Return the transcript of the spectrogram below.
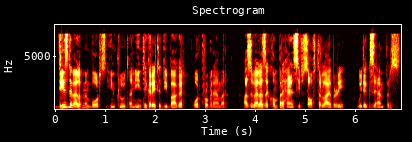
These development boards include an integrated debugger or programmer, as well as a comprehensive software library with examples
